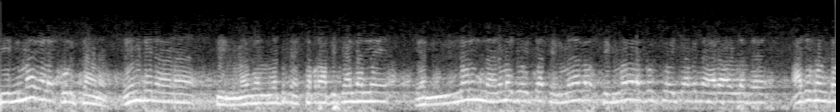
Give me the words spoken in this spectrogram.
തിന്മകളെ കുറിച്ചാണ് എന്തിനാണ്? തിന്മകൾ എന്നിട്ട് രക്ഷപ്രാപിക്കാൻ തന്നെ എല്ലാവരും നന്മ ചോദിച്ചാൽ തിന്മകൾ തിന്മകളെ കുറിച്ച് ചോദിക്കാൻ പിന്നെ ആരാളുള്ളത് അതുകൊണ്ട്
